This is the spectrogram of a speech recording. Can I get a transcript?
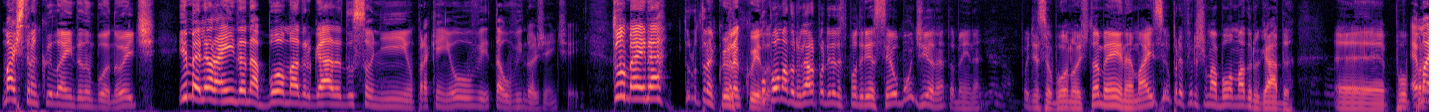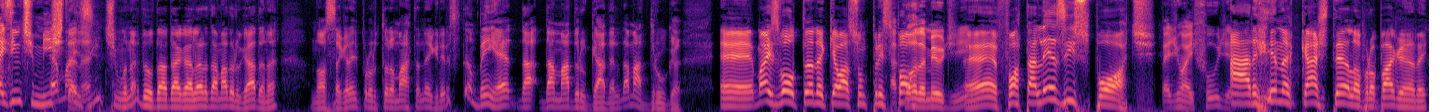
Mais tranquilo ainda no boa noite. E melhor ainda na boa madrugada do soninho, pra quem ouve, tá ouvindo a gente aí. Tudo bem, né? Tudo tranquilo. Tranquilo. O boa madrugada poderia, poderia ser o bom dia, né, também, né? Podia ser o boa noite também, né? Mas eu prefiro chamar boa madrugada. É, pô, É mais intimista, é mais né? íntimo, né? do- da, da galera da madrugada, né? Nossa grande produtora Marta Negreiros, que também é da, da madrugada, ela é da madruga. É, mas voltando aqui ao assunto principal. Acorda meio-dia. É, Fortaleza Esporte. Pede um iFood. né? Arena Castelão, propaganda, hein?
